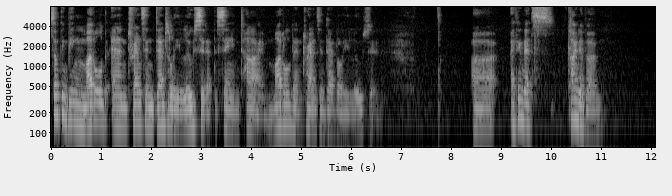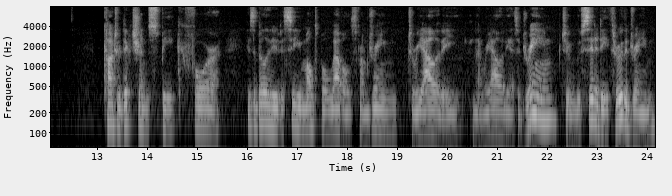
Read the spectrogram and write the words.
something being muddled and transcendentally lucid at the same time. Muddled and transcendentally lucid. Uh, I think that's kind of a contradiction speak for his ability to see multiple levels from dream to reality, and then reality as a dream to lucidity through the dream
